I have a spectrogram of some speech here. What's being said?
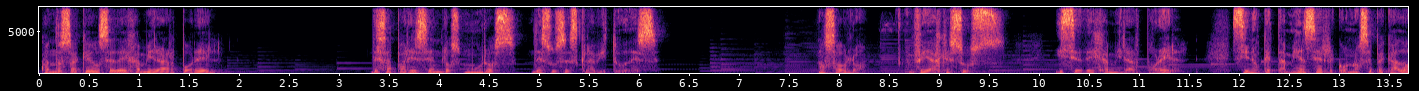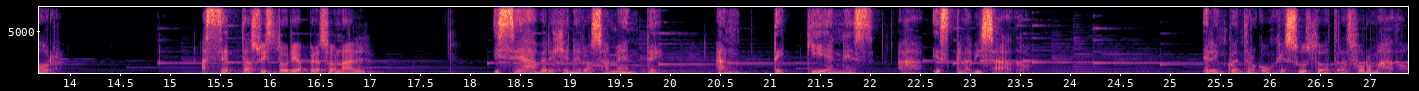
Cuando Saqueo se deja mirar por él, desaparecen los muros de sus esclavitudes. No solo ve a Jesús y se deja mirar por él, sino que también se reconoce pecador. Acepta su historia personal y se abre generosamente ante quienes ha esclavizado. El encuentro con Jesús lo ha transformado.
